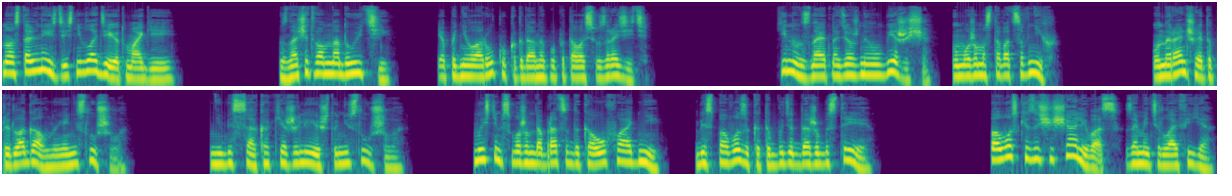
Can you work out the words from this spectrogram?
«Но остальные здесь не владеют магией». «Значит, вам надо уйти». Я подняла руку, когда она попыталась возразить. «Кинан знает надежные убежища. Мы можем оставаться в них». Он и раньше это предлагал, но я не слушала. Небеса, как я жалею, что не слушала. Мы с ним сможем добраться до Кауфа одни. Без повозок это будет даже быстрее. Повозки защищали вас, заметила Афия.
